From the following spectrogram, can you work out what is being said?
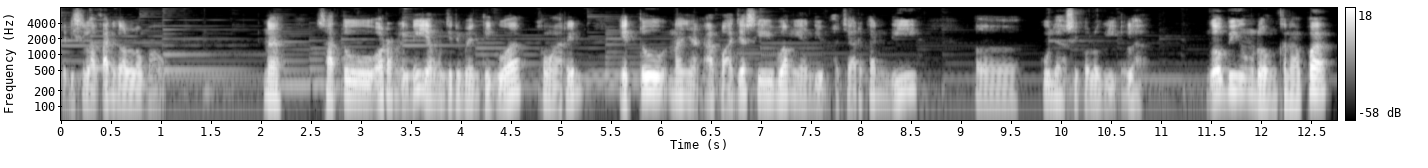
jadi silakan kalau lo mau. Nah satu orang ini yang menjadi menti gue kemarin itu nanya apa aja sih bang yang diajarkan di uh, kuliah psikologi? Lah gue bingung dong kenapa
